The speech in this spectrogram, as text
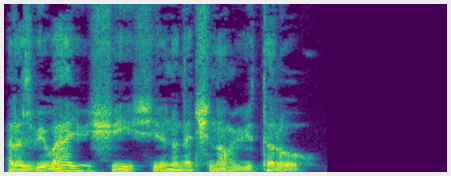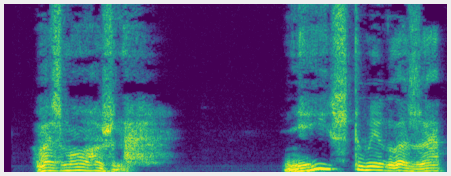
развивающиеся на ночном ветру. Возможно, неистовые глаза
